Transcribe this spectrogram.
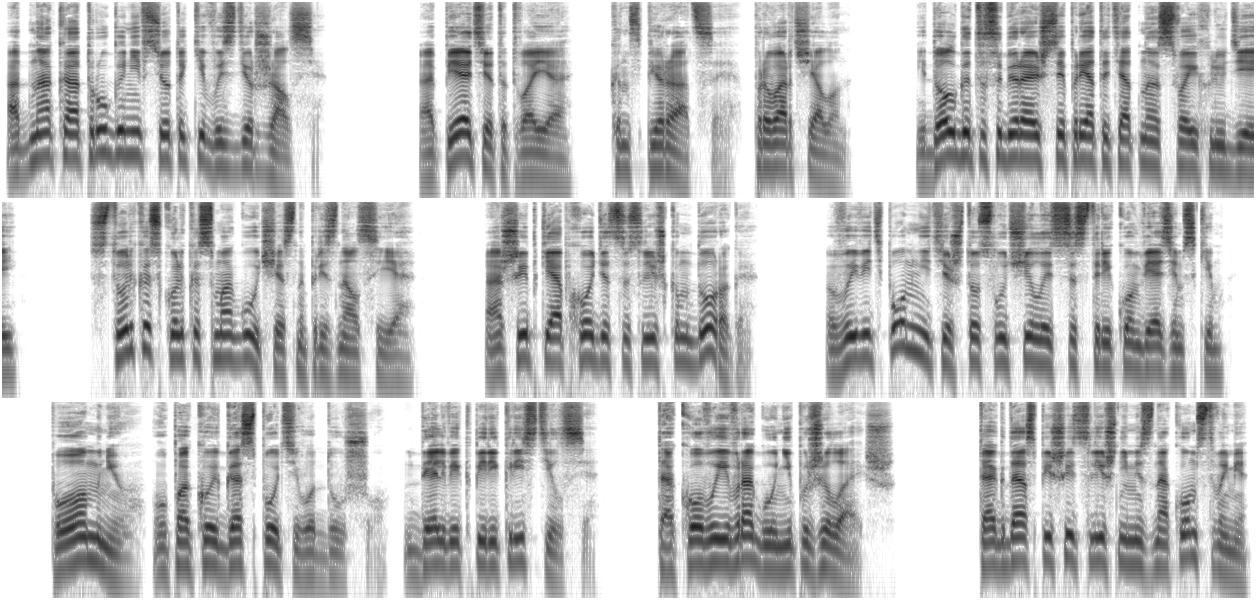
однако от ругани все-таки воздержался. «Опять это твоя конспирация», — проворчал он. «И долго ты собираешься прятать от нас своих людей?» «Столько, сколько смогу», — честно признался я. «Ошибки обходятся слишком дорого. Вы ведь помните, что случилось со стариком Вяземским?» «Помню, упокой Господь его душу», — Дельвик перекрестился. «Такого и врагу не пожелаешь». Тогда спешить с лишними знакомствами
